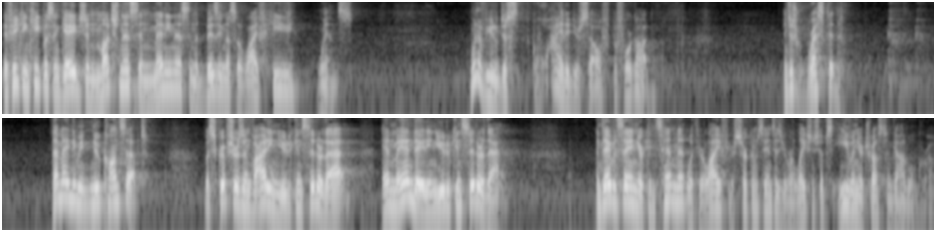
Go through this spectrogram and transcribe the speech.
If he can keep us engaged in muchness and manyness and the busyness of life, he wins. When have you just quieted yourself before God and just rested? That may be a new concept. But Scripture is inviting you to consider that and mandating you to consider that. And David's saying your contentment with your life, your circumstances, your relationships, even your trust in God will grow.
